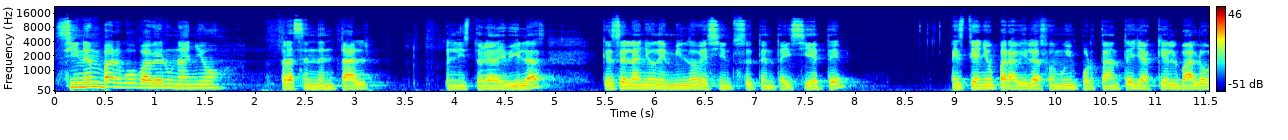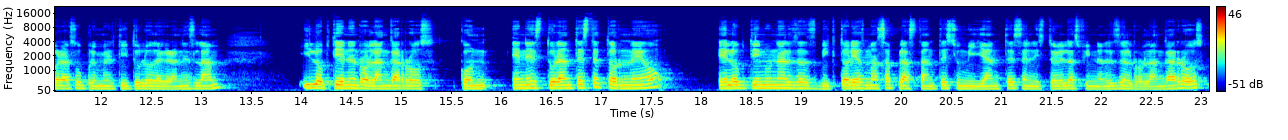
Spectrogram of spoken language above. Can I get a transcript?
Sin embargo, va a haber un año trascendental en la historia de Vilas, que es el año de 1977. Este año para Vilas fue muy importante ya que él va a lograr su primer título de Grand Slam y lo obtiene en Roland Garros. Con, en durante este torneo, él obtiene una de las victorias más aplastantes y humillantes en la historia de las finales del Roland Garros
